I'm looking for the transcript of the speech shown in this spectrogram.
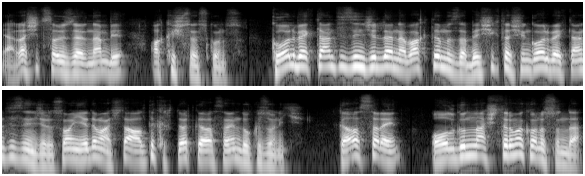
Yani Raşitsa üzerinden bir akış söz konusu. Gol beklenti zincirlerine baktığımızda Beşiktaş'ın gol beklenti zinciri son 7 maçta 6.44 Galatasaray'ın 9.12. Galatasaray'ın olgunlaştırma konusunda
